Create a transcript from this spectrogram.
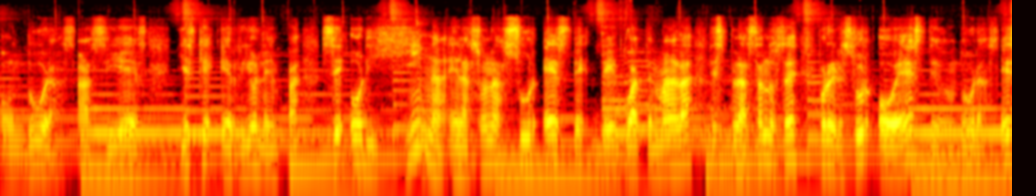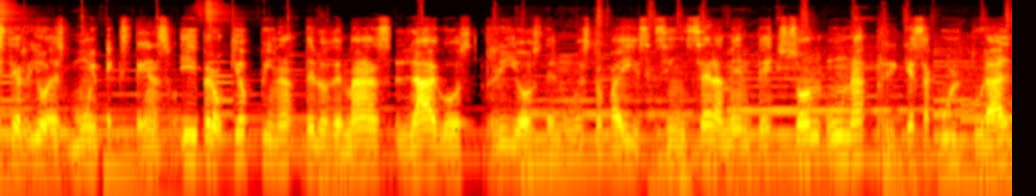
Honduras. Así es. Y es que el río Lempa se origina en la zona sureste de Guatemala, desplazándose por el sur oeste de Honduras. Este río es muy extenso. Y pero, ¿qué opina de los demás lagos, ríos de nuestro país? Sinceramente, son una riqueza cultural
